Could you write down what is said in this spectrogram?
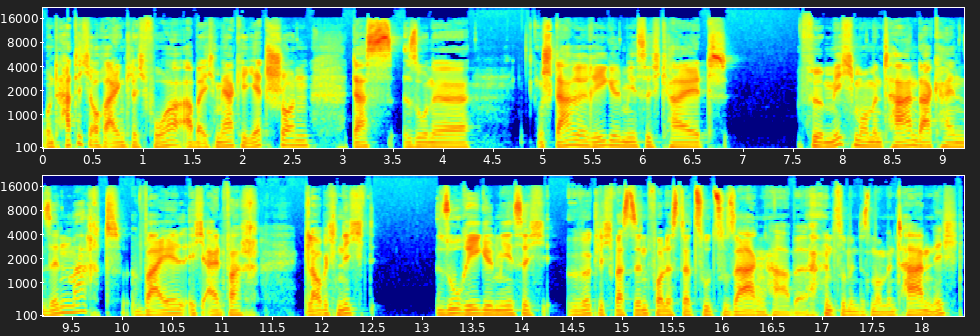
und hatte ich auch eigentlich vor, aber ich merke jetzt schon, dass so eine starre Regelmäßigkeit für mich momentan da keinen Sinn macht, weil ich einfach, glaube ich, nicht so regelmäßig wirklich was Sinnvolles dazu zu sagen habe. Zumindest momentan nicht.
